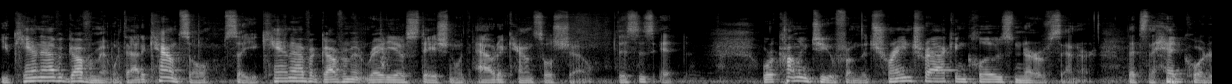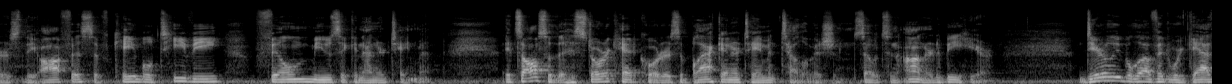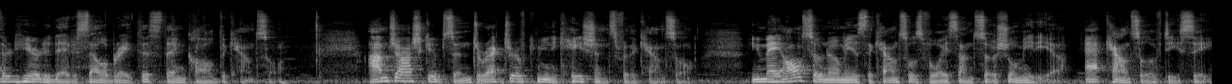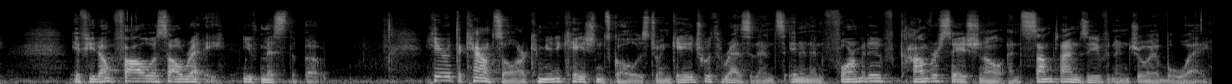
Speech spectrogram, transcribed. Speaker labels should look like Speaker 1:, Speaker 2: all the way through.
Speaker 1: You can't have a government without a council, so you can't have a government radio station without a council show. This is it. We're coming to you from the Train Track Enclosed Nerve Center. That's the headquarters of the Office of Cable TV, Film, Music, and Entertainment. It's also the historic headquarters of Black Entertainment Television, so it's an honor to be here. Dearly beloved, we're gathered here today to celebrate this thing called the Council. I'm Josh Gibson, Director of Communications for the Council. You may also know me as the Council's voice on social media, at Council of DC. If you don't follow us already, you've missed the boat. Here at the Council, our communications goal is to engage with residents in an informative, conversational, and sometimes even enjoyable way.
